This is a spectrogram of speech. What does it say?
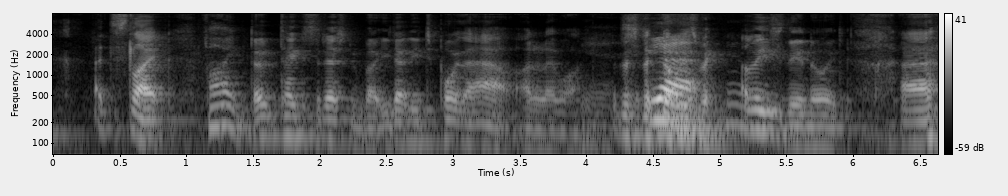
I just like fine, don't take a suggestion, but you don't need to point that out. I don't know why. Yeah. It just Yeah. annoys me. I'm easily annoyed. Uh,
